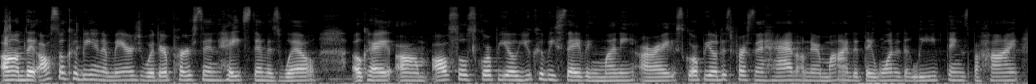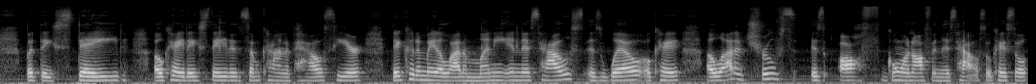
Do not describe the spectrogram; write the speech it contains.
Um, they also could be in a marriage where their person hates them as well, okay? Um, also, Scorpio, you could be saving money, all right? Scorpio, this person had on their mind that they wanted to leave things behind, but they stayed, okay? They stayed in some kind of house here. They could have made a lot of money in this house as well, okay? A lot of truths is off, going off in this house, okay? So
